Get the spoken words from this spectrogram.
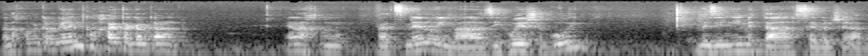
ואנחנו מגלגלים ככה את הגלגל. אנחנו בעצמנו עם הזיהוי השגוי, מזינים את הסבל שלנו.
